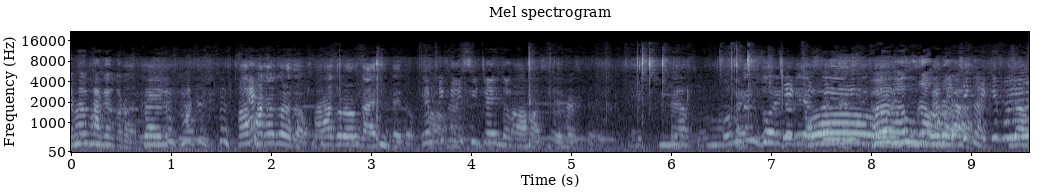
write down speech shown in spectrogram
এভাবে ফাঁকা করো হ্যাঁ, ফাঁকা করে দাও ফাঁকা করে ওর গায়ে ছিটে দাও এমনি খালি সিটাই দাও হ্যাঁ হ্যাঁ ছিটে দাও। ওখানে দড়ি টড়ি আছে উড়া উড়া কি বলব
